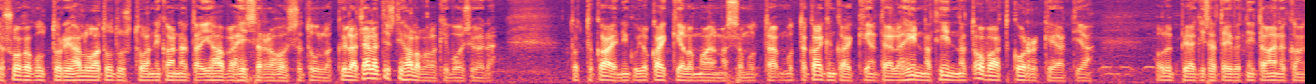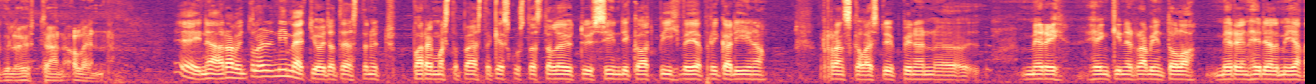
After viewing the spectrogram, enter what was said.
jos ruokakulttuuri haluaa tutustua, niin kannattaa ihan vähissä rahoissa tulla. Kyllä täällä tietysti halvallakin voi syödä, totta kai, niin kuin jo kaikkialla maailmassa, mutta, mutta kaiken kaikkiaan täällä hinnat, hinnat ovat korkeat ja olympiakisat eivät niitä ainakaan kyllä yhtään alenna. Ei, nämä ravintoloiden nimet, joita tästä nyt paremmasta päästä keskustasta löytyy, Syndikaat, Pihve ja Brigadina, ranskalaistyyppinen merihenkinen ravintola, meren hedelmiä,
